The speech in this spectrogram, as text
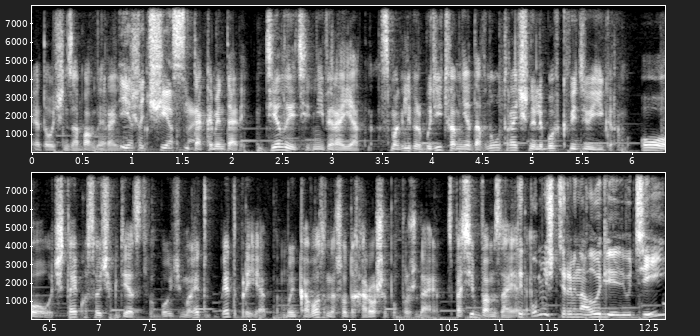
Это очень забавно и иронично. И это честно. Итак, комментарий. Делаете невероятно. Смогли пробудить во мне давно утраченную любовь к видеоиграм. О, читай кусочек детства, боже мой. Это, это приятно. Мы кого-то на что-то хорошее побуждаем. Спасибо вам за это. Ты помнишь терминологию людей,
